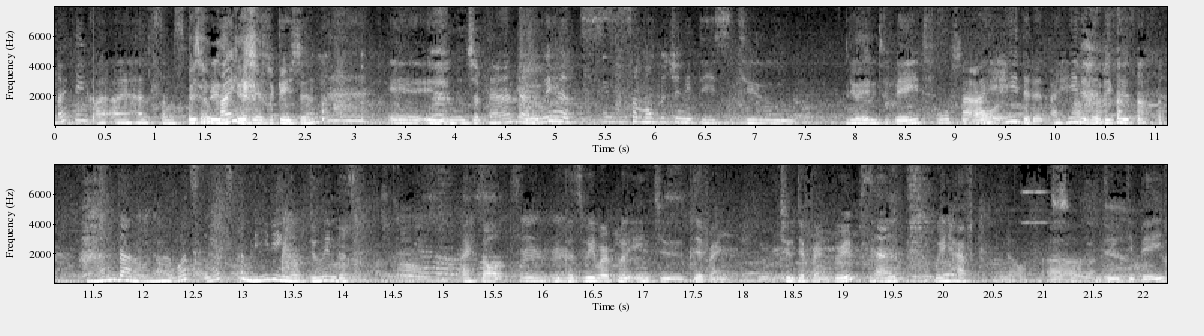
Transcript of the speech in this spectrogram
I think I, I had some special Special kind of education in, in Japan, and we had some opportunities to do Debate? debate. Oh, so I, I good. hated it. I hated it because なんだろうな what's what's the meaning of doing this? う I thought because we were put into different two different groups and we have to you know uh, そうだね。 do debates.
